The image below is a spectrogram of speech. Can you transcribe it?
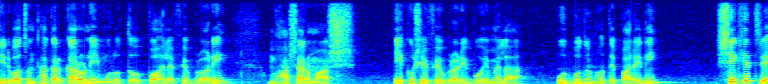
নির্বাচন থাকার কারণেই মূলত পহেলা ফেব্রুয়ারি ভাষার মাস একুশে ফেব্রুয়ারি বইমেলা উদ্বোধন হতে পারেনি। সেক্ষেত্রে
